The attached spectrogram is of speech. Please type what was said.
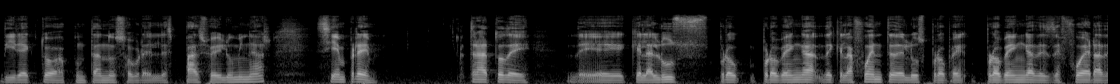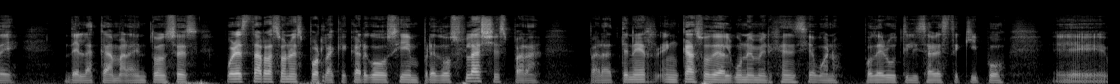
directo apuntando sobre el espacio a iluminar. Siempre trato de, de que la luz provenga, de que la fuente de luz provenga desde fuera de, de la cámara. Entonces, por esta razón es por la que cargo siempre dos flashes para, para tener en caso de alguna emergencia, bueno, poder utilizar este equipo eh,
